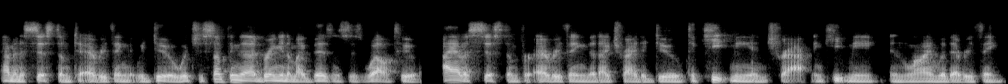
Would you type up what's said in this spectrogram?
having a system to everything that we do, which is something that I bring into my business as well too. I have a system for everything that I try to do to keep me in track and keep me in line with everything.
